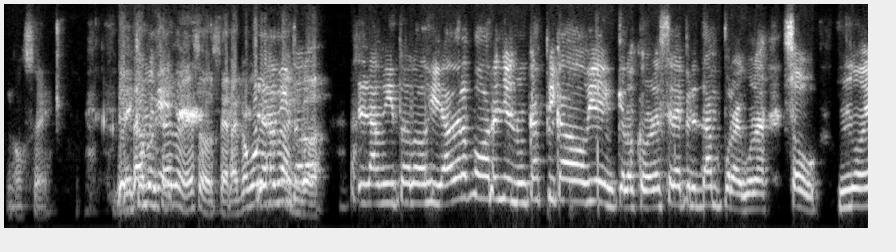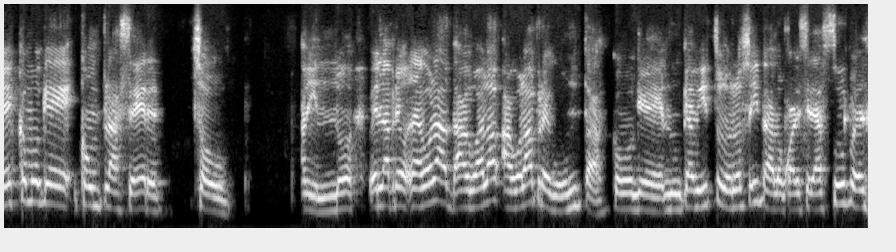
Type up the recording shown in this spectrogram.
No sé. Yo Es estaba pensando en eso. ¿Será como La, mitolo- la mitología de los Power Rangers nunca ha explicado bien que los colores se le perdan por alguna. So, no es como que complacer. So, I mean, no. en la pre- hago, la, hago, la, hago la pregunta, como que nunca he visto una rosita, lo cual sería súper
